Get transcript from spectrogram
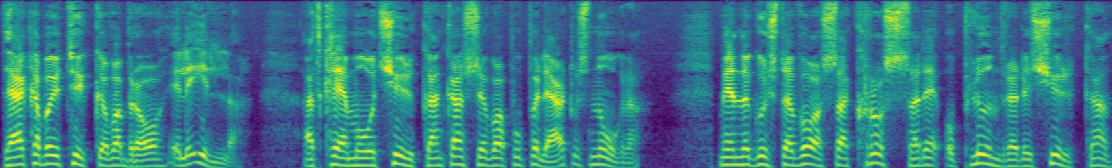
Det här kan man ju tycka var bra eller illa. Att klämma åt kyrkan kanske var populärt hos några. Men när Gustav Vasa krossade och plundrade kyrkan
